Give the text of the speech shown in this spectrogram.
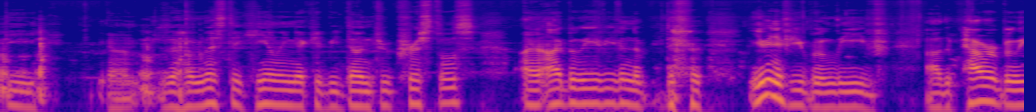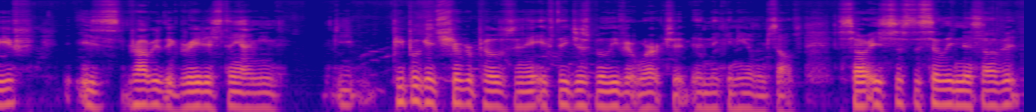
the um, the holistic healing that could be done through crystals. I, I believe even the, the even if you believe uh, the power belief is probably the greatest thing. I mean, people get sugar pills and if they just believe it works it and they can heal themselves. So it's just the silliness of it.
